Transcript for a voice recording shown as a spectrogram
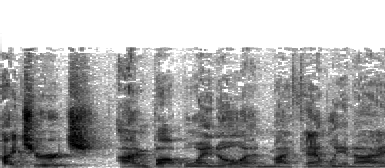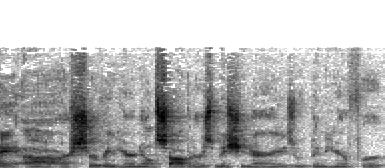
Hi, church. I'm Bob Bueno, and my family and I uh, are serving here in El Salvador as missionaries. We've been here for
